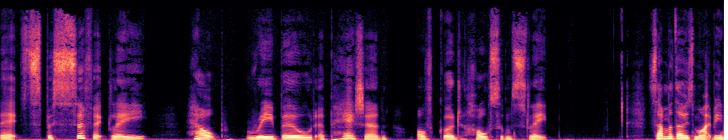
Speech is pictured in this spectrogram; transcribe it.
that specifically help rebuild a pattern of good, wholesome sleep. Some of those might be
